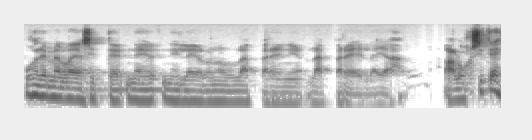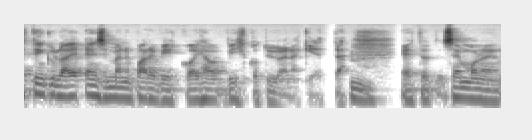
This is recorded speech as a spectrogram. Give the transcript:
puhelimella ja sitten ne, niille, joilla on ollut läppäri, niin läppäreillä ja aluksi tehtiin kyllä ensimmäinen pari viikkoa ihan vihkotyönäkin, että, hmm. että semmoinen,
